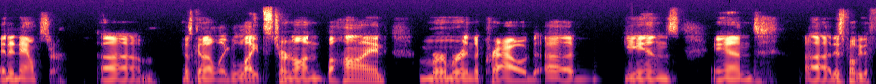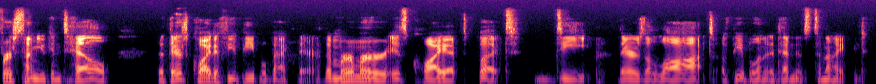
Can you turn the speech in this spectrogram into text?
an announcer. Um, as kind of like lights turn on behind, murmur in the crowd uh, begins, and uh, this is probably the first time you can tell that there's quite a few people back there. The murmur is quiet but deep. There's a lot of people in attendance tonight.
